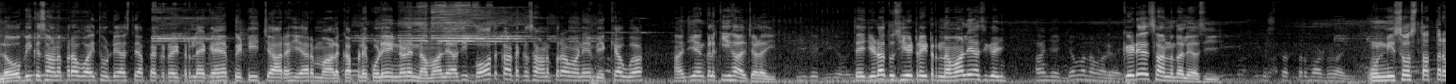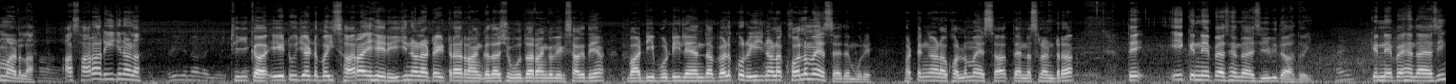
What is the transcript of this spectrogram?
ਲੋ ਵੀ ਕਿਸਾਨ ਭਰਾਵਾ ਅੱਜ ਤੁਹਾਡੇ ਵਾਸਤੇ ਆਪਾਂ ਇੱਕ ਟਰੈਕਟਰ ਲੈ ਕੇ ਆਏ ਆ ਪੀਟੀ 4000 ਮਾਲਕ ਆਪਣੇ ਕੋਲੇ ਇਹਨਾਂ ਨੇ ਨਵਾਂ ਲਿਆ ਸੀ ਬਹੁਤ ਘੱਟ ਕਿਸਾਨ ਭਰਾਵਾਂ ਨੇ ਵੇਖਿਆ ਹੋਊਗਾ। ਹਾਂਜੀ ਅੰਕਲ ਕੀ ਹਾਲ ਚਾਲ ਹੈ ਜੀ? ਠੀਕ ਹੈ ਠੀਕ ਹੈ ਤੇ ਜਿਹੜਾ ਤੁਸੀਂ ਇਹ ਟਰੈਕਟਰ ਨਵਾਂ ਲਿਆ ਸੀਗਾ ਜੀ? ਹਾਂਜੀ ਜਮਾ ਨਵਾਂ ਲਿਆ ਕਿਹੜੇ ਸਨ ਦਾ ਲਿਆ ਸੀ? ਜੀ 77 ਮਾਡਲ ਆ ਜੀ। 1977 ਮਾਡਲ ਆ। ਆ ਸਾਰਾ ਰੀਜਨਲ ਰੀਜਨਲ ਆ ਜੀ ਠੀਕ ਆ A to Z ਬਈ ਸਾਰਾ ਇਹ ਰੀਜਨਲ ਆ ਟਰੈਕਟਰ ਆ ਰੰਗ ਦਾ ਸ਼ੋ ਦਾ ਰੰਗ ਵੇਖ ਸਕਦੇ ਆ। ਬਾਡੀ ਬੋਡੀ ਲੈਣ ਦਾ ਬਿਲਕੁਲ ਰੀਜਨਲ ਆ ਖੁੱਲ੍ਹਵਾਂ ਹਿੱਸਾ ਇਹਦੇ ਮੂਰੇ ਫਟੀਆਂ ਵਾਲਾ ਖੁੱਲ੍ਹਵਾਂ ਹਿੱਸਾ ਤਿੰਨ ਸਿਲੰਡਰ ਆ। ਤੇ ਇਹ ਕਿੰਨੇ ਪੈਸਿਆਂ ਦਾ ਸੀ ਇਹ ਵੀ ਦੱਸ ਦਿਓ ਜੀ। ਕਿੰਨੇ ਪੈਸਿਆਂ ਦਾ ਆਇਆ ਸੀ?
